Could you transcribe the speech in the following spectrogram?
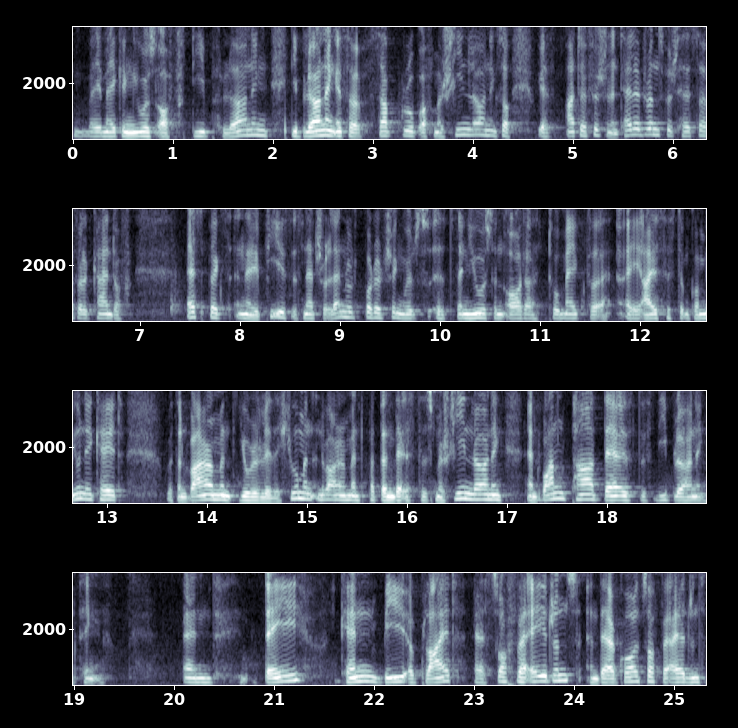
making use of deep learning. Deep learning is a subgroup of machine learning. So we have artificial intelligence, which has several kind of aspects. NLP is this natural language processing, which is then used in order to make the AI system communicate with environment, usually the human environment. But then there is this machine learning. And one part there is this deep learning thing. And they can be applied as software agents, and they are called software agents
